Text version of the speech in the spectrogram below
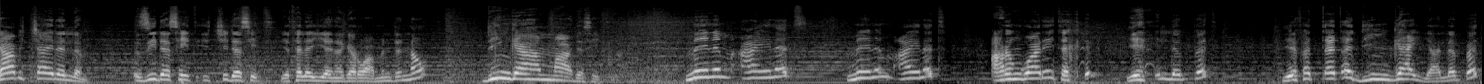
ያ ብቻ አይደለም። እዚህ ደሴት እቺ ደሴት የተለየ ነገሯ ምንድን ነው? ድንጋያማ ደሴት ናት። ምንም አይነት ምንም አይነት አረንጓዴ ተክል የሌለበት የፈጠጠ ድንጋይ ያለበት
